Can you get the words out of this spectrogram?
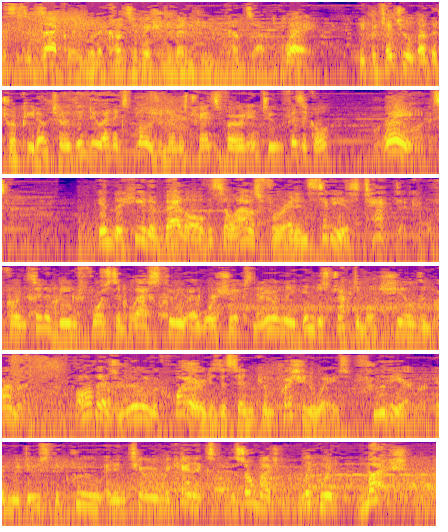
This is exactly where the conservation of energy comes out to play. The potential of the torpedo turns into an explosion and is transferred into physical waves. In the heat of battle, this allows for an insidious tactic, for instead of being forced to blast through a warship's nearly indestructible shields and armor, all that's really required is to send compression waves through the armor and reduce the crew and interior mechanics to so much liquid mush.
